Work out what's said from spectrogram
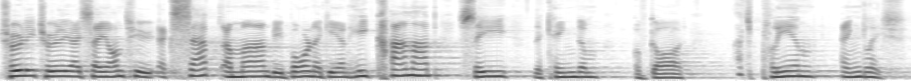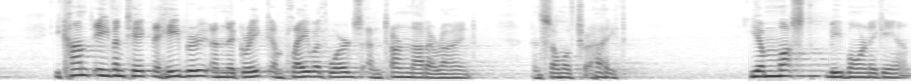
Truly, truly, I say unto you, except a man be born again, he cannot see the kingdom of God. That's plain English. You can't even take the Hebrew and the Greek and play with words and turn that around. And some have tried. You must be born again.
